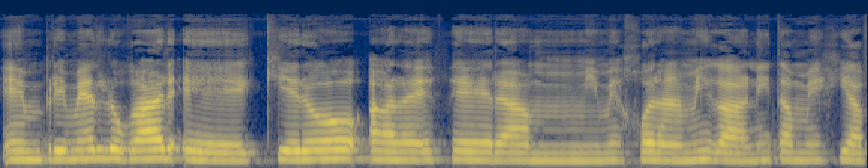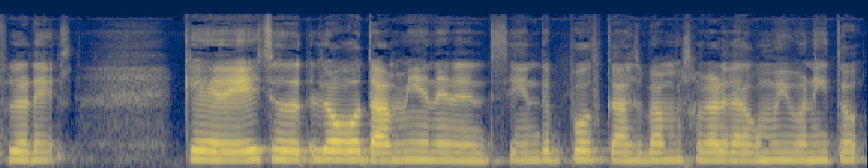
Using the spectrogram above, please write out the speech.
En primer lugar, eh, quiero agradecer a mi mejor amiga Anita Mejía Flores, que de hecho luego también en el siguiente podcast vamos a hablar de algo muy bonito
